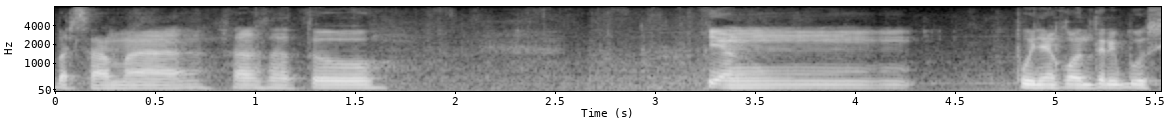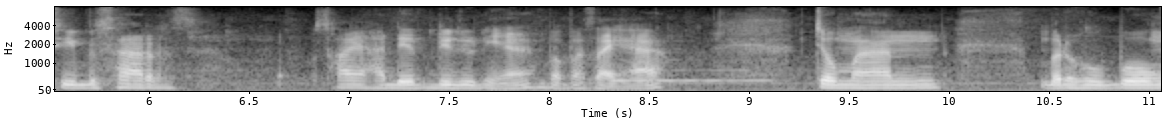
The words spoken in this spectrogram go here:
bersama salah satu yang punya kontribusi besar saya hadir di dunia, bapak saya. Cuman berhubung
